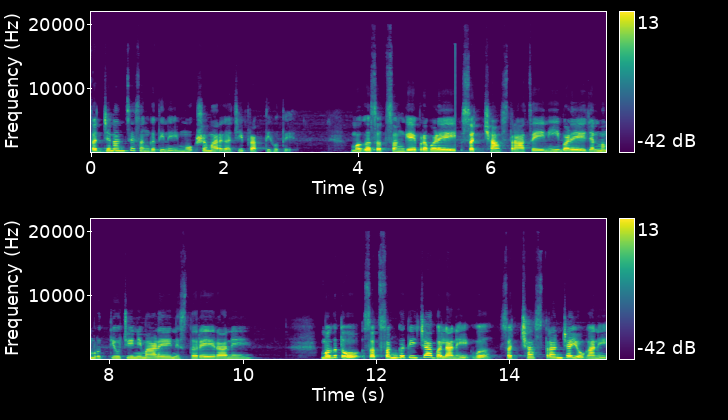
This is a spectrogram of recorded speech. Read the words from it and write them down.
सज्जनांचे संगतीने मोक्षमार्गाची प्राप्ती होते. मग सत्संगे प्रबळे सच्छास्त्राचे निबळे जन्ममृत्यूची निमाळे निस्तरे राणे. मग तो सत्संगतीच्या बलाने व सच्छास्त्रांच्या योगाने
